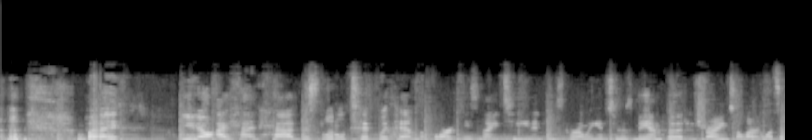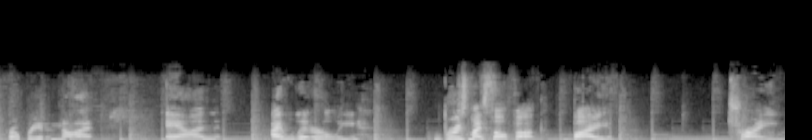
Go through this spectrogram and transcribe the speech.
but you know, I had had this little tip with him before. He's 19 and he's growing into his manhood and trying to learn what's appropriate and not. And I literally bruised myself up by trying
